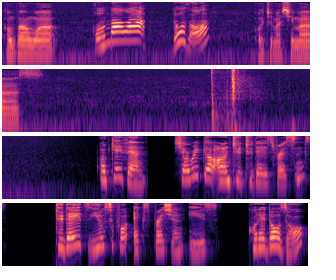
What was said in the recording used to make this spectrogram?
こんばんは。こんばんは。どうぞ。お邪魔します。 Okay then, shall we go on to today's lessons? Today's useful expression is これどうぞ.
